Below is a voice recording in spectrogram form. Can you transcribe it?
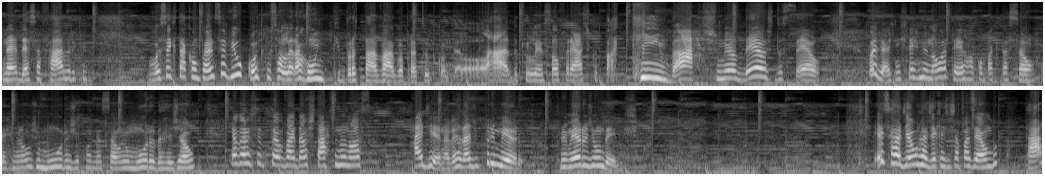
né, dessa fábrica, você que está acompanhando, você viu o quanto que o solo era ruim, que brotava água para tudo quanto é lado, que o lençol freático está aqui embaixo, meu Deus do céu! Pois é, a gente terminou o aterro, a compactação, terminou os muros de contenção e o muro da região. E agora a gente vai dar o start no nosso radier, na verdade o primeiro, o primeiro de um deles. Esse radier é um radier que a gente está fazendo, tá?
